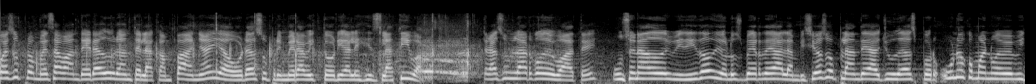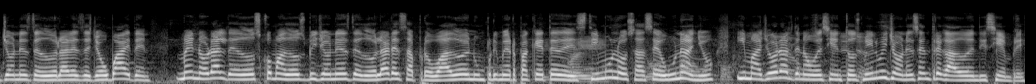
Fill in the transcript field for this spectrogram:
Fue su promesa bandera durante la campaña y ahora su primera victoria legislativa. Tras un largo debate, un Senado dividido dio luz verde al ambicioso plan de ayudas por 1,9 billones de dólares de Joe Biden, menor al de 2,2 billones de dólares aprobado en un primer paquete de estímulos hace un año y mayor al de 900 mil millones entregado en diciembre.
